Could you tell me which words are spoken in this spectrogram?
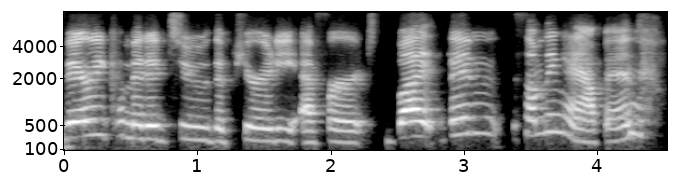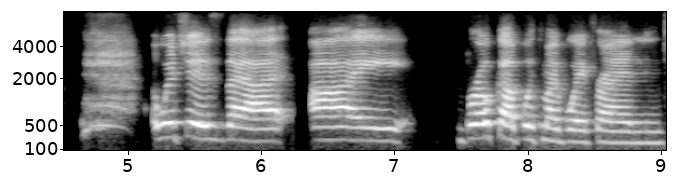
very committed to the purity effort, but then something happened, which is that I broke up with my boyfriend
